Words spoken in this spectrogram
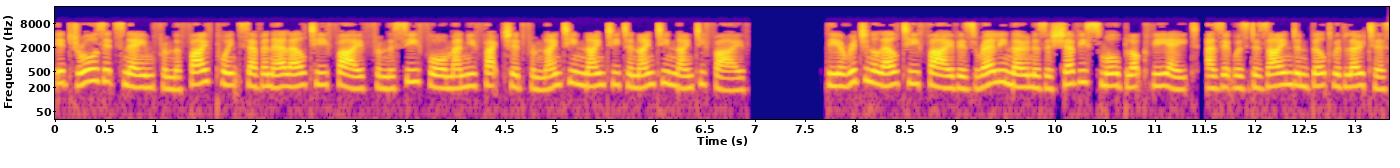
It draws its name from the 5.7 LLT5 from the C4 manufactured from 1990 to 1995. The original LT5 is rarely known as a Chevy small block V8, as it was designed and built with Lotus,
